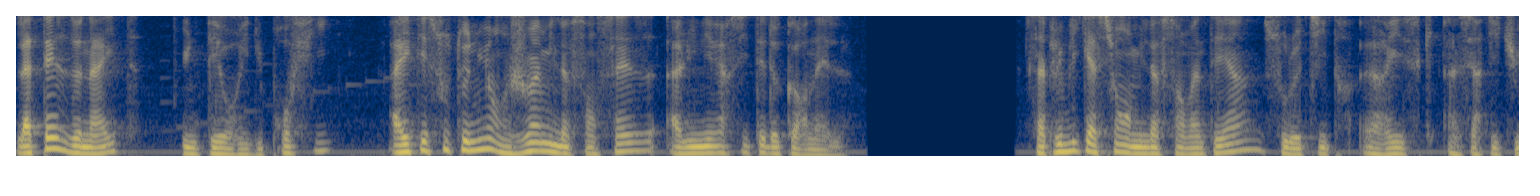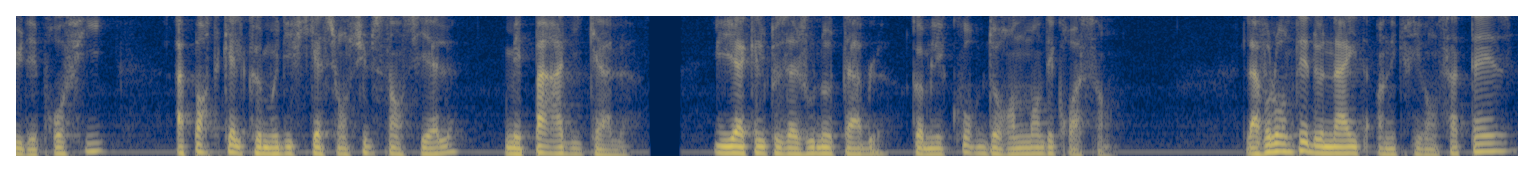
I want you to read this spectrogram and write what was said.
La thèse de Knight, une théorie du profit, a été soutenue en juin 1916 à l'université de Cornell. Sa publication en 1921, sous le titre Risque, incertitude et profit, apporte quelques modifications substantielles, mais pas radicales. Il y a quelques ajouts notables, comme les courbes de rendement décroissant. La volonté de Knight en écrivant sa thèse,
